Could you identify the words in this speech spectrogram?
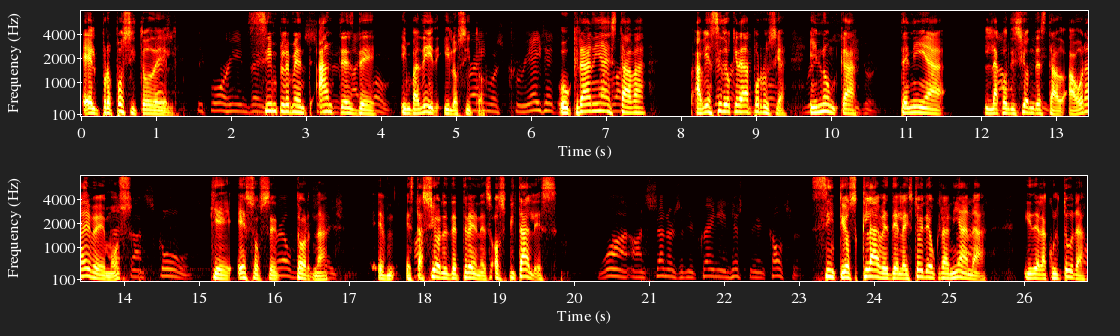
el propósito de él, simplemente antes de invadir, y lo cito, Ucrania estaba, había sido creada por Rusia y nunca tenía la condición de Estado. Ahora vemos que eso se torna en estaciones de trenes, hospitales, sitios claves de la historia ucraniana y de la cultura.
